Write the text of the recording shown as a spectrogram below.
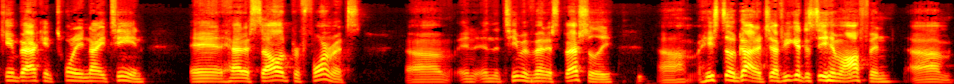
came back in 2019 and had a solid performance um, in, in the team event, especially. Um, he still got it, Jeff. You get to see him often. Um,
